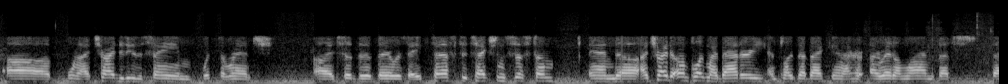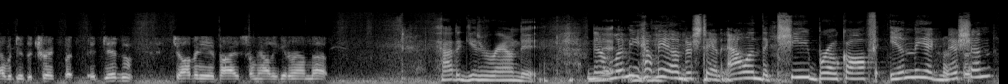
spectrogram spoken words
uh, when I tried to do the same with the wrench, uh, it said that there was a theft detection system, and uh, I tried to unplug my battery and plug that back in. I, heard, I read online that that's that would do the trick, but it didn't. Do you have any advice on how to get around that? How to get around it? Now, let me help me understand. Alan, the key broke off in the ignition.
